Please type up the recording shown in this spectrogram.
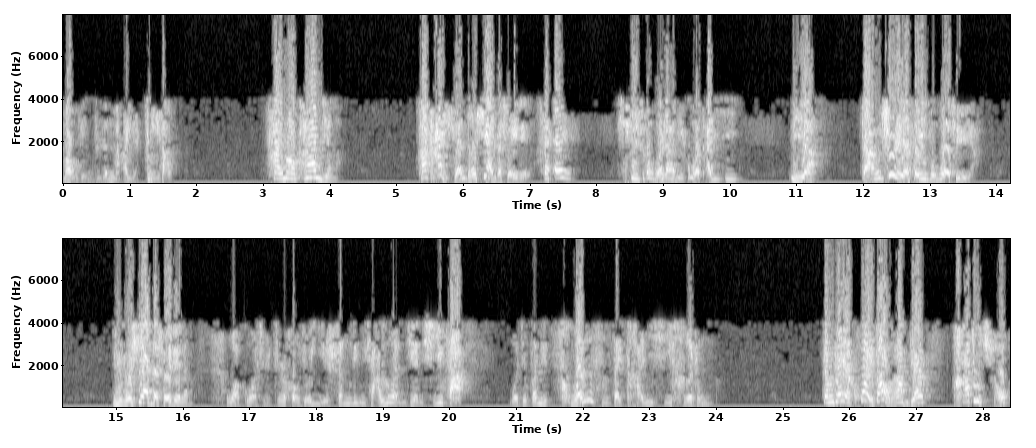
瑁领着人马也追到。蔡瑁看见了，他看玄德陷在水里了，嘿嘿，心说：“我让你过檀溪，你呀，长翅也飞不过去呀！你不陷在水里了吗？我过去之后，就一声令下，乱箭齐发，我就把你攒死在檀溪河中。”等他也快到了岸边，他就瞧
